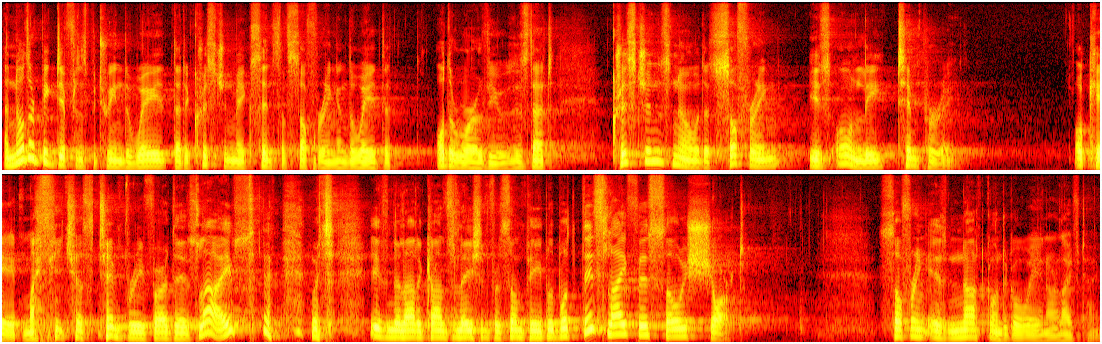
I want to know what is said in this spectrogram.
Another big difference between the way that a Christian makes sense of suffering and the way that other worldviews is that Christians know that suffering is only temporary. Okay, it might be just temporary for this life, which isn't a lot of consolation for some people, but this life is so short. Suffering is not going to go away in our lifetime.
